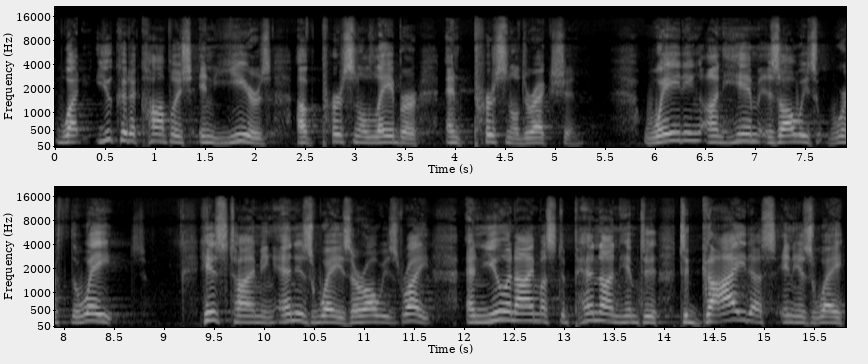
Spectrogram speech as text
what you could accomplish in years of personal labor and personal direction. Waiting on Him is always worth the wait. His timing and His ways are always right. And you and I must depend on Him to, to guide us in His way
